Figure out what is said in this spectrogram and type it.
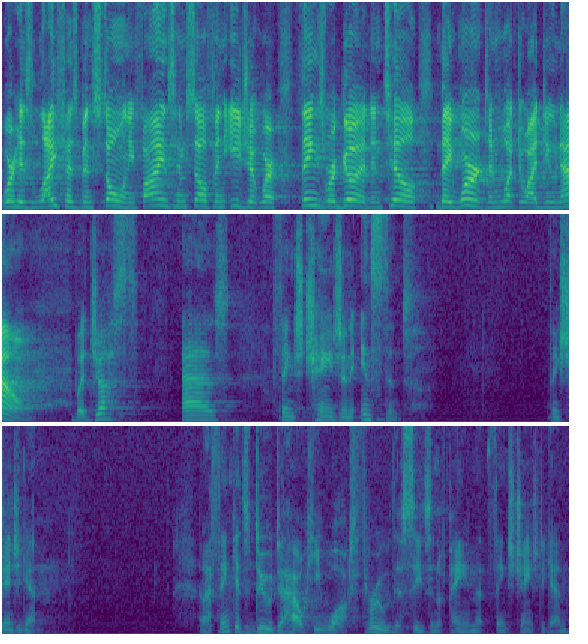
where his life has been stolen. He finds himself in Egypt where things were good until they weren't, and what do I do now? But just as things change in an instant, things change again. And I think it's due to how he walked through this season of pain that things changed again.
